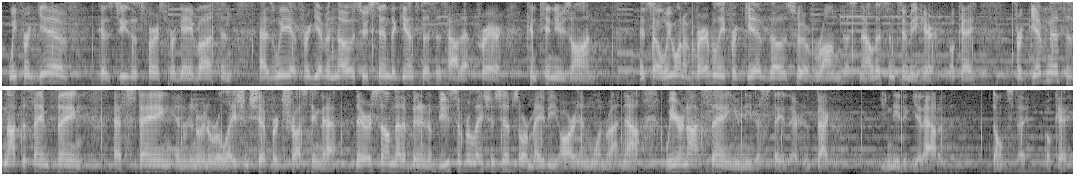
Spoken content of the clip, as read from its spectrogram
we forgive because Jesus first forgave us. And as we have forgiven those who sinned against us, is how that prayer continues on. And so we want to verbally forgive those who have wronged us. Now, listen to me here, okay? Forgiveness is not the same thing as staying in, in, a relationship or trusting that. There are some that have been in abusive relationships or maybe are in one right now. We are not saying you need to stay there. In fact, you need to get out of it. Don't stay, okay?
